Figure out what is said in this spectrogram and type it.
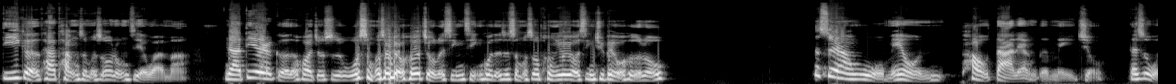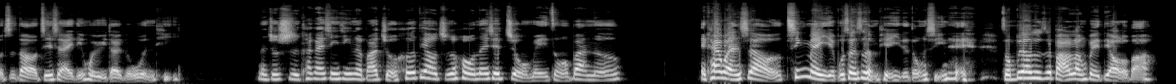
第一个它糖什么时候溶解完嘛。那第二个的话，就是我什么时候有喝酒的心情，或者是什么时候朋友有兴趣陪我喝喽。那虽然我没有泡大量的美酒，但是我知道接下来一定会遇到一个问题，那就是开开心心的把酒喝掉之后，那些酒梅怎么办呢？哎，开玩笑，青梅也不算是很便宜的东西呢，总不要就是把它浪费掉了吧？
